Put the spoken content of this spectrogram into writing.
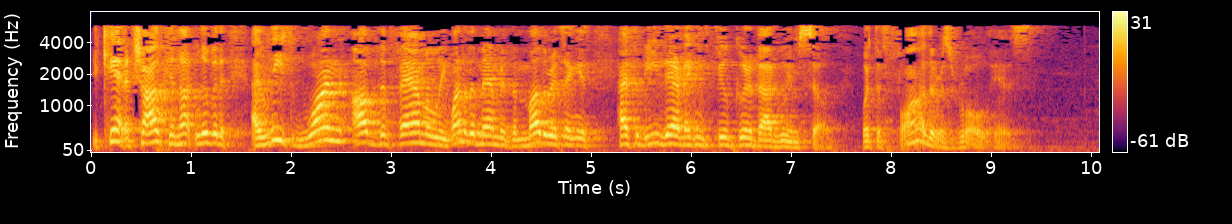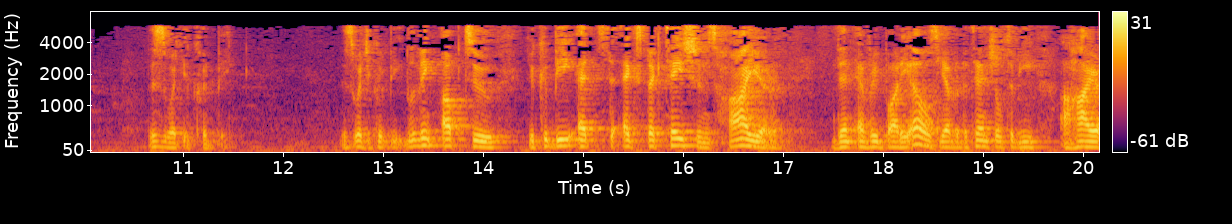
You can't, a child cannot live with it. At least one of the family, one of the members, the mother is saying is, has to be there making him feel good about who himself. What the father's role is, this is what you could be. This is what you could be. Living up to, you could be at expectations higher than everybody else. You have the potential to be a higher,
